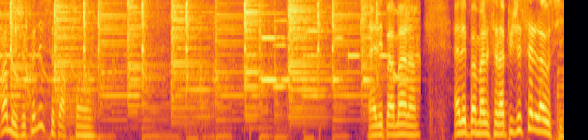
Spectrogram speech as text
Ah mais je connais ce parfum. Elle est pas mal, hein. Elle est pas mal celle-là. Puis j'ai celle-là aussi.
